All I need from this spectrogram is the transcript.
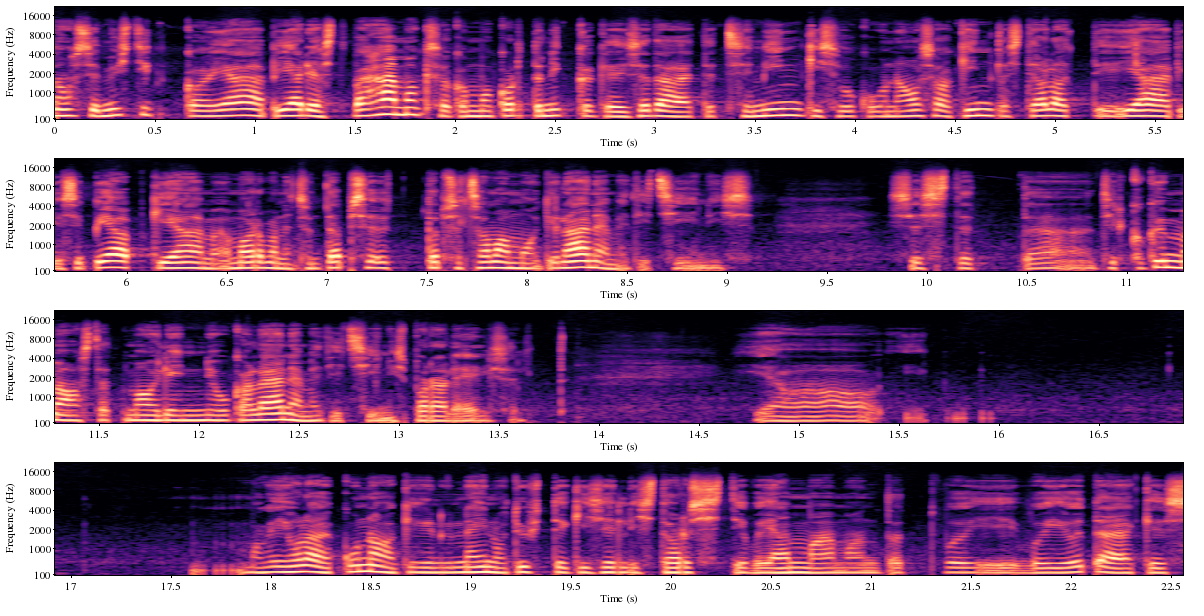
noh, see müstika jääb järjest vähemaks, aga ma kordan ikkagi seda, et, et see mingisugune osa kindlasti alati jääb ja see peabki jääma ja ma arvan, et see on täpselt, täpselt samamoodi läänemeditsiinis. sest et äh, circa kümme aastat ma olin ju ka läänemeditsiinis paralleelselt. ja ma ei ole kunagi näinud ühtegi sellist arsti või ämmaemandat või, või õde, kes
